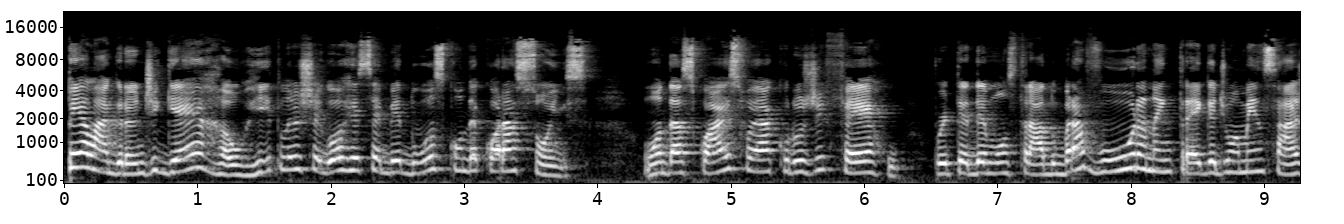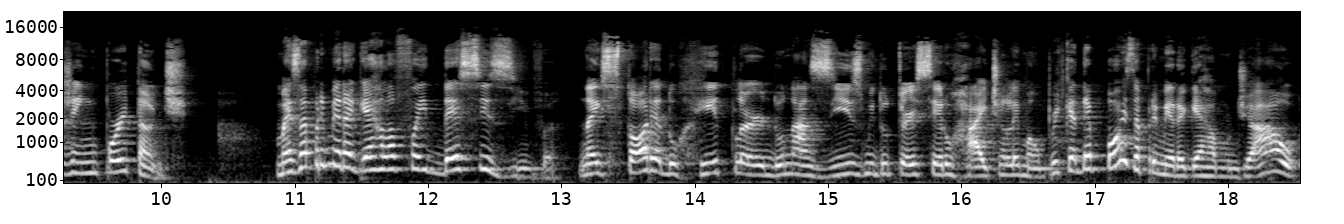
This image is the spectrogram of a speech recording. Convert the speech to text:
Pela Grande Guerra, o Hitler chegou a receber duas condecorações, uma das quais foi a Cruz de Ferro, por ter demonstrado bravura na entrega de uma mensagem importante. Mas a Primeira Guerra foi decisiva na história do Hitler, do nazismo e do Terceiro Reich alemão, porque depois da Primeira Guerra Mundial,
